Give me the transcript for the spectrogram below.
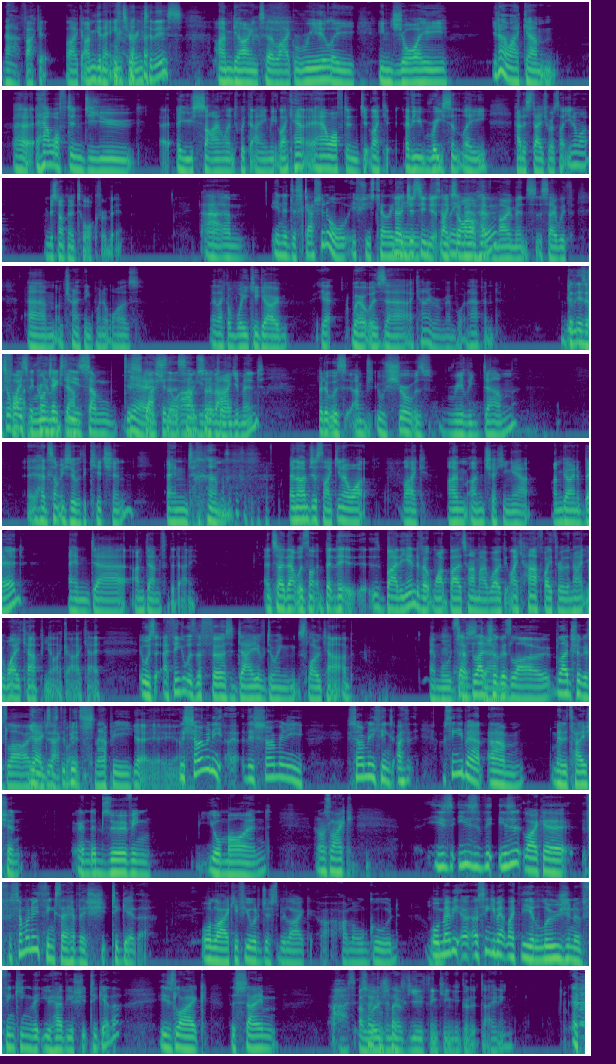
nah, fuck it. Like I'm gonna enter into this. I'm going to like really enjoy. You know, like um, uh, how often do you uh, are you silent with Amy? Like how how often do like have you recently had a stage where it's like you know what, I'm just not going to talk for a bit. um, in a discussion, or if she's telling me. No, me just in like so I'll have her? moments say with um I'm trying to think when it was maybe like a week ago yeah. where it was uh, I can't even remember what happened. But there's a fight. The really context dumb. is some Yeah, discussion it's, or uh, some sort of argument or- argument. But it was I'm it was sure it was really dumb. It had something to do with the kitchen, and um, and I'm just like you know what, like I'm I'm checking out. I'm going to bed, and uh, I'm done for the day. And so that was like, but the, by the end of it, by the time I woke, like halfway through the night, you wake up and you're like, oh, okay. It was, I think it was the first day of doing slow carb, and we'll So just blood um, sugar's low. Blood sugar's low. Yeah, you're Just a bit snappy. Yeah, yeah, yeah. There's so many. Uh, there's so many. So many things. I, th- I was thinking about um, meditation and observing your mind, and I was like, is is the is it like a for someone who thinks they have their shit together, or like if you were to just be like, "I- I'm all good, or Mm-hmm. maybe I was thinking about like the illusion of thinking that you have your shit together, is like the same. so illusion complex. of you thinking you're good at dating.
